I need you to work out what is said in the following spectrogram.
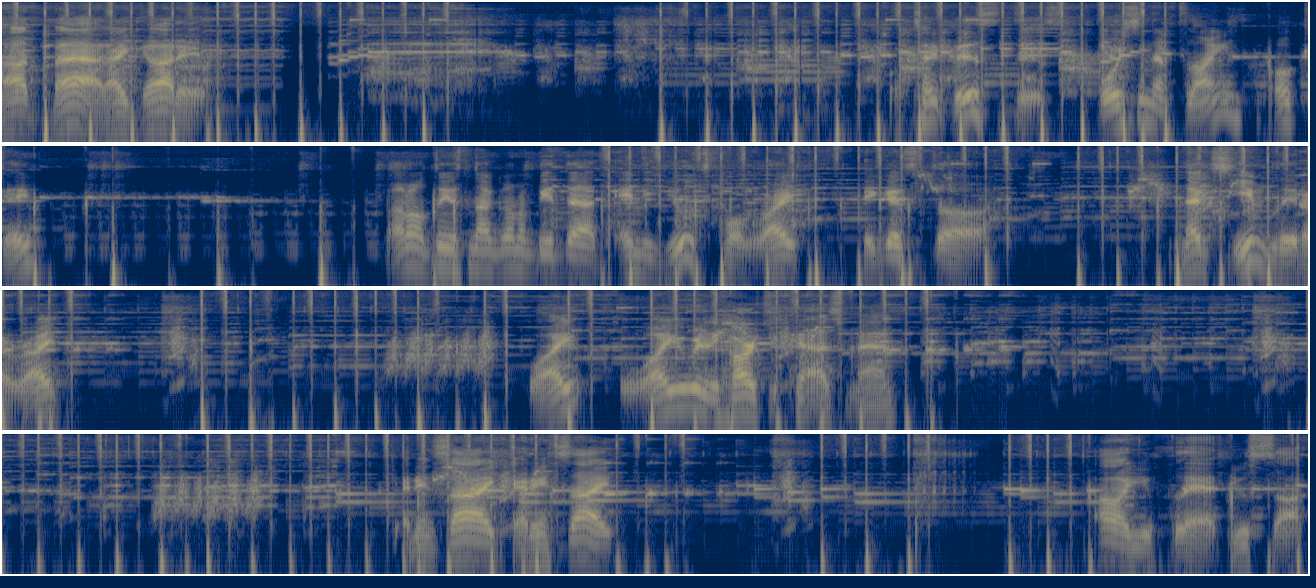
Not bad, I got it. What type is this? Poison and flying? Okay. I don't think it's not gonna be that any useful, right? Against the next team leader, right? Why? Why are you really hard to catch, man? Get inside, get inside. Oh, you fled. You suck.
